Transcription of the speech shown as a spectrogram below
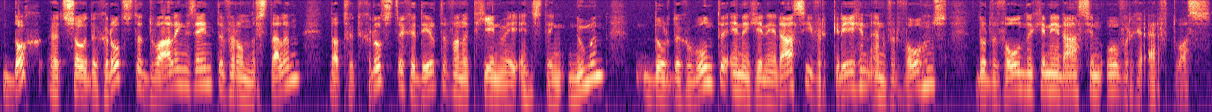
Doch het zou de grootste dwaling zijn te veronderstellen dat het grootste gedeelte van hetgeen wij instinct noemen, door de gewoonte in een generatie verkregen en vervolgens door de volgende generatiën overgeërfd was.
